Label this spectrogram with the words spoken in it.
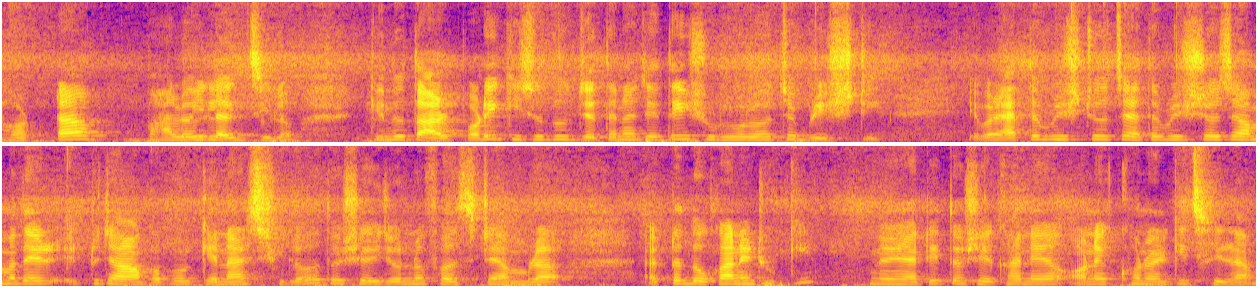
ঝড়টা ভালোই লাগছিল, কিন্তু তারপরে কিছু দূর যেতে না যেতেই শুরু হলো হচ্ছে বৃষ্টি। এবার এত বৃষ্টি হচ্ছে, এত বৃষ্টি হচ্ছে, আমাদের একটু জামা কাপড় কেনার ছিল, তো সেই জন্য ফার্স্টে আমরা একটা দোকানে ঢুকি, নৈহাটি, তো সেখানে অনেকক্ষণ আর কি ছিলাম।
